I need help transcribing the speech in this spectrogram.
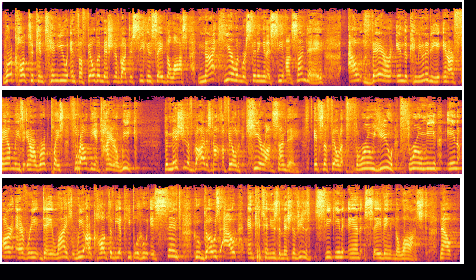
We're called to continue and fulfill the mission of God to seek and save the lost, not here when we're sitting in a seat on Sunday, out there in the community, in our families, in our workplace, throughout the entire week. The mission of God is not fulfilled here on Sunday. It's fulfilled through you, through me, in our everyday lives. We are called to be a people who is sent, who goes out and continues the mission of Jesus, seeking and saving the lost. Now,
